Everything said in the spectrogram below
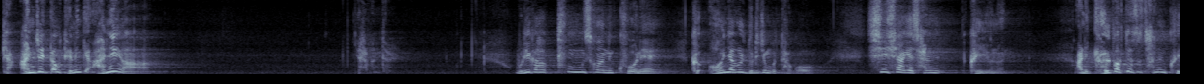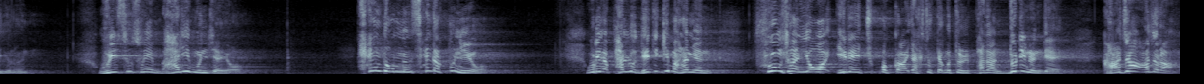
그냥 앉아있다고 되는 게 아니야. 여러분들, 우리가 풍성한 구원의 그 언약을 누리지 못하고 시시하게 사는 그 이유는, 아니, 결박돼서 사는 그 이유는 우리 스스로의 말이 문제예요. 행동 없는 생각뿐이요. 우리가 발로 내딛기만 하면 풍성한 여호와 일의 축복과 약속된 것들을 받아 누리는데 가자 아들아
